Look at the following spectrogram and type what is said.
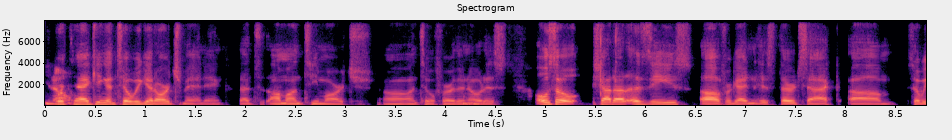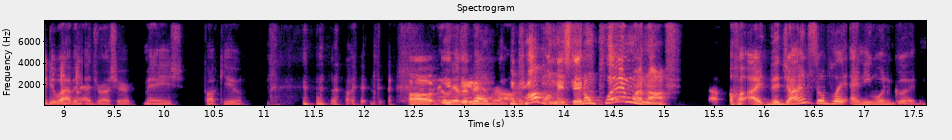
you know We're tanking until we get Arch Manning. That's I'm on Team Arch uh, until further notice. Also, shout out Azeez uh, for getting his third sack. Um, so we do have an edge rusher, Mage. Fuck you. Uh, we have a they bit don't- of a the problem is they don't play him enough. I, the Giants don't play anyone good.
